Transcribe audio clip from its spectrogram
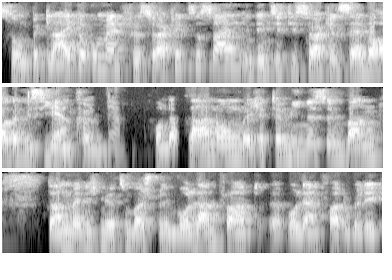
so ein Begleitdokument für Circle zu sein, in dem sich die Circles selber organisieren ja, können. Ja. Von der Planung, welche Termine sind wann, dann, wenn ich mir zum Beispiel im Wolllernpfad, äh, Wolllernpfad überlege,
